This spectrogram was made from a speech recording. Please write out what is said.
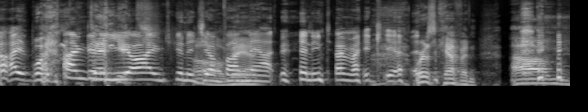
I, I'm gonna yeah, I'm gonna Oh, jump on that anytime I can. Where's Kevin? Um,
